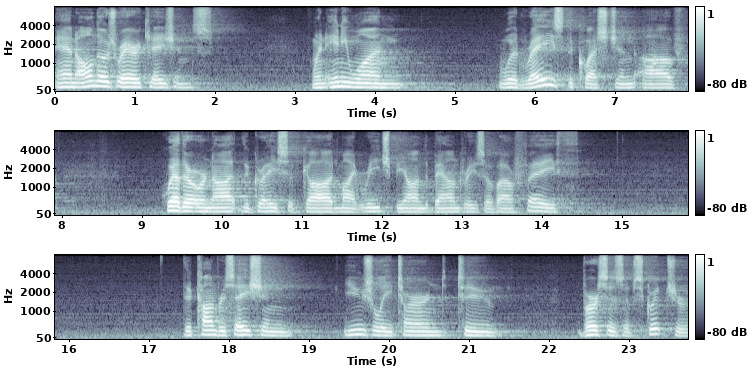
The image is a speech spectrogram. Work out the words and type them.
And on those rare occasions, when anyone would raise the question of whether or not the grace of God might reach beyond the boundaries of our faith. The conversation usually turned to verses of Scripture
